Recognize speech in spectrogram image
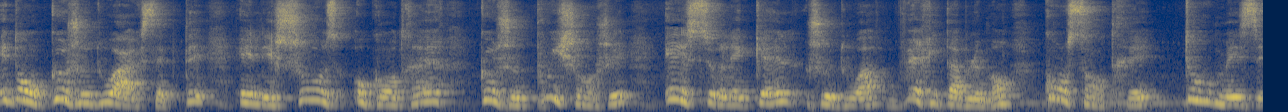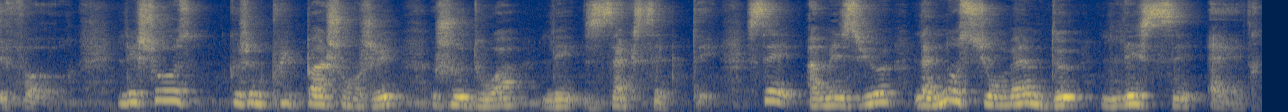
et donc que je dois accepter et les choses au contraire que je puis changer et sur lesquelles je dois véritablement concentrer tous mes efforts. Les choses que je ne puis pas changer, je dois les accepter. C'est, à mes yeux, la notion même de laisser être.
